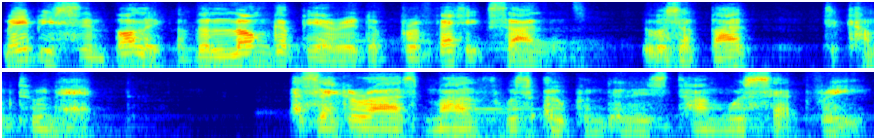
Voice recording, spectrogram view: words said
may be symbolic of the longer period of prophetic silence that was about to come to an end. As Zechariah's mouth was opened and his tongue was set free,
